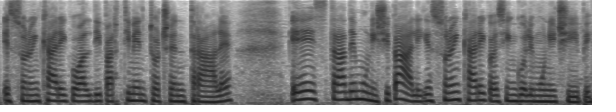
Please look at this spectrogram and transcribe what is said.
e sono in carico al Dipartimento centrale e strade municipali che sono in carico ai singoli municipi.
